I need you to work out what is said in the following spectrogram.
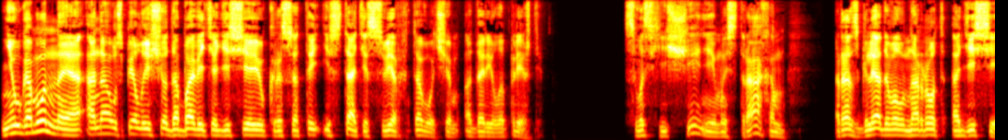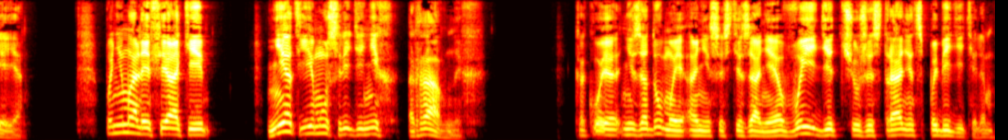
Неугомонная, она успела еще добавить Одиссею красоты и стати сверх того, чем одарила прежде. С восхищением и страхом разглядывал народ Одиссея. Понимали фиаки, нет ему среди них равных. Какое, не задумая они состязание, выйдет чужестранец победителем.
